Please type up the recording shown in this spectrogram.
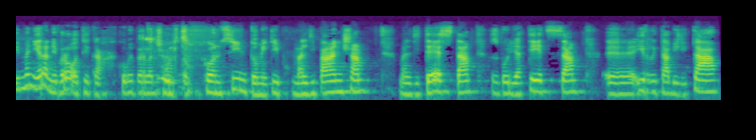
In maniera nevrotica, come per l'adulto, Certo. con sintomi tipo mal di pancia, mal di testa, svogliatezza, eh, irritabilità,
